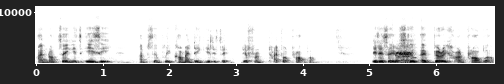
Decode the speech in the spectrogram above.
I'm not saying it's easy. I'm simply commenting it is a different type of problem. It is a, still a very hard problem.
